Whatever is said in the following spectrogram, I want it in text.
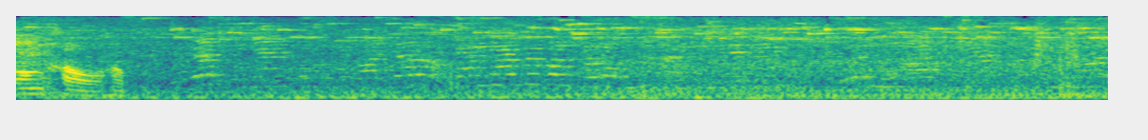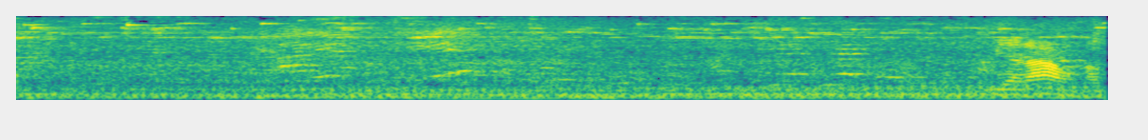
กล้องเข่าครับ เราครับ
